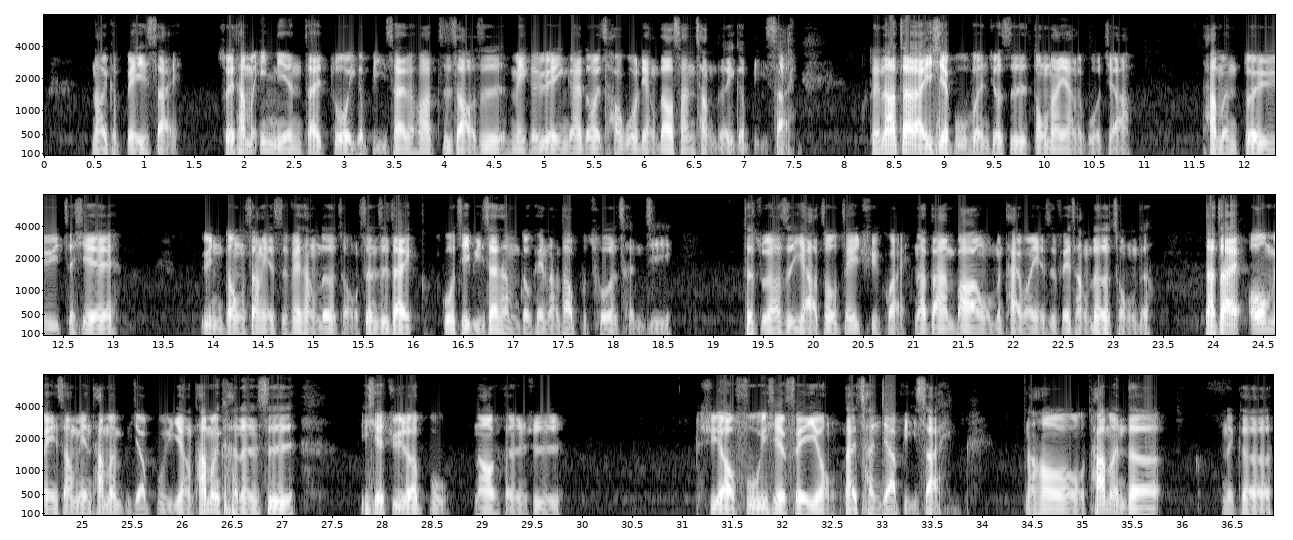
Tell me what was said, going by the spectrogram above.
那一个杯赛，所以他们一年在做一个比赛的话，至少是每个月应该都会超过两到三场的一个比赛。对，那再来一些部分就是东南亚的国家，他们对于这些运动上也是非常热衷，甚至在国际比赛他们都可以拿到不错的成绩。这主要是亚洲这一区块，那当然包含我们台湾也是非常热衷的。那在欧美上面，他们比较不一样，他们可能是一些俱乐部，然后可能是需要付一些费用来参加比赛，然后他们的那个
